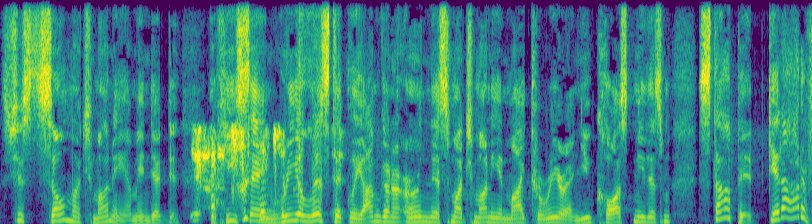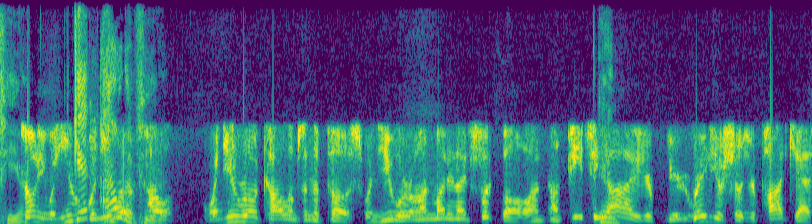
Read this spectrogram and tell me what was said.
It's just so much money. I mean, if he's saying realistically, I'm going to earn this much money in my career, and you cost me this, stop it. Get out of here. Tony, when you get when you out wrote of here. when you wrote columns in the Post, when you were on Monday Night Football, on, on PTI, Yeah. your your radio shows, your podcast,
